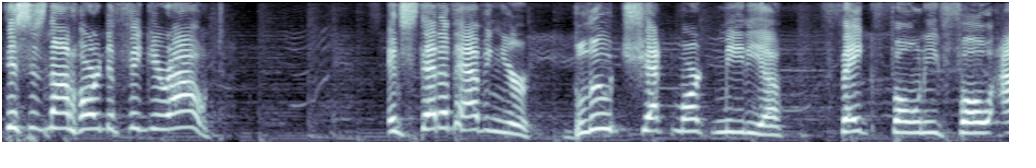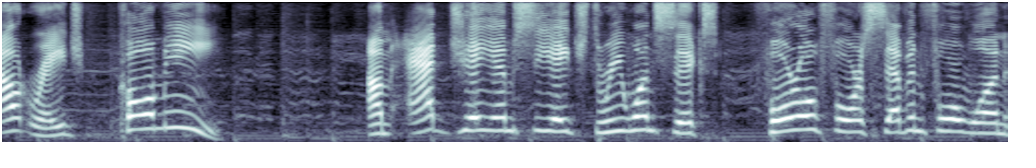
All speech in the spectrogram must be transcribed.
This is not hard to figure out. Instead of having your blue checkmark media fake, phony, faux outrage, call me. I'm at JMCH316 404 741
